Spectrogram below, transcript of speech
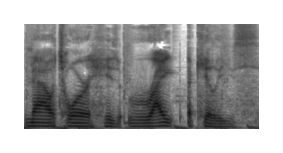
now tore his right Achilles.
